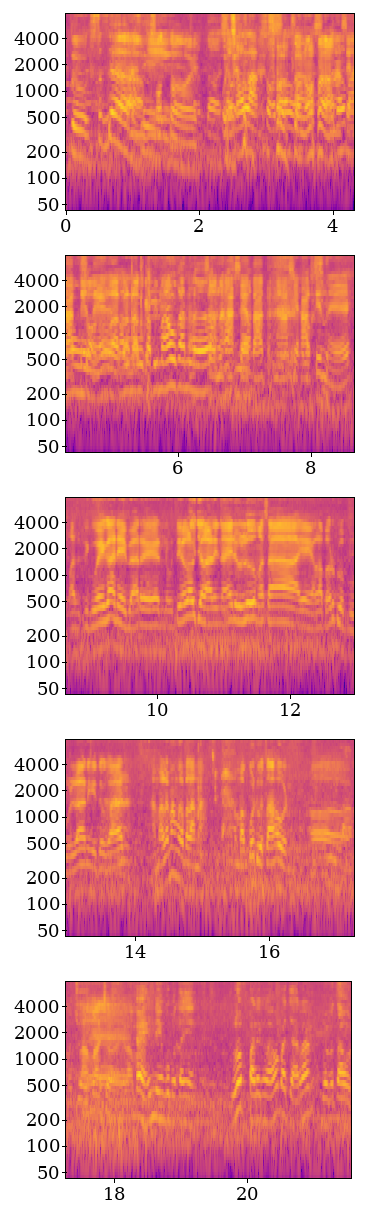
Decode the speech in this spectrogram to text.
gitu. Sedap, Asik. sotoy. Sotoy. So nolak, so nolak. So nolak. Padahal mau. Nasehatin ya. Malu malu tapi mau kan lo. So nasehat, nasehatin ya. Maksud gue kan ya ibarin, udah lo jalanin aja dulu masa ya lah baru dua bulan gitu kan. Sama lo emang berapa lama? Sama gue dua tahun. Oh. Lama coy. Lama coy, lama. Eh ini yang gue mau tanyain. Lo paling lama pacaran berapa tahun?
